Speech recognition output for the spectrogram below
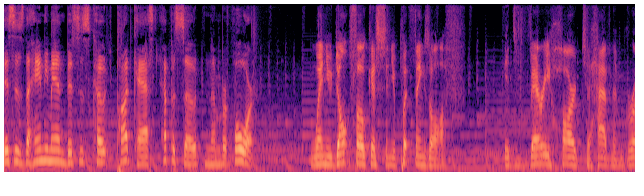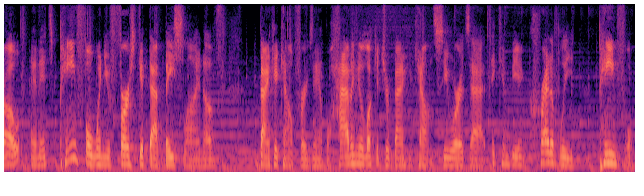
This is the Handyman Business Coach Podcast, episode number four. When you don't focus and you put things off, it's very hard to have them grow. And it's painful when you first get that baseline of bank account, for example, having to look at your bank account and see where it's at. It can be incredibly painful.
